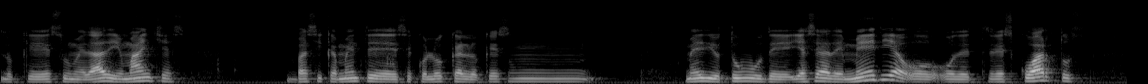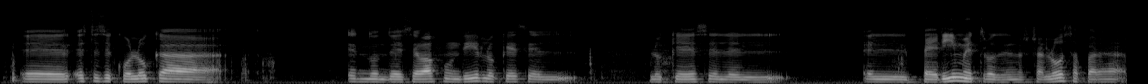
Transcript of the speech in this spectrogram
lo que es humedad y manchas. Básicamente se coloca lo que es un medio tubo de ya sea de media o, de tres cuartos. Eh, este se coloca en donde se va a fundir lo que es el lo que es el, el, perímetro de nuestra losa para,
